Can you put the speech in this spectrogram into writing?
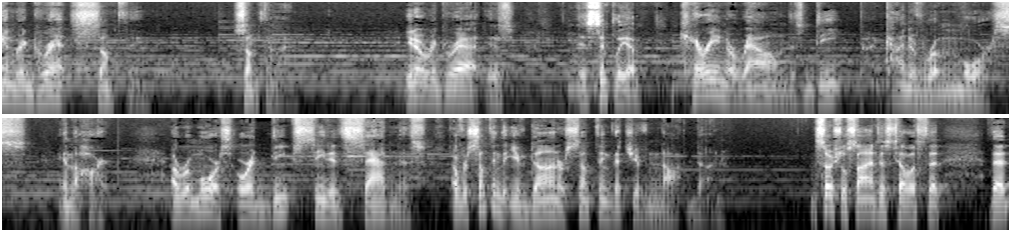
Can regret something sometime. You know, regret is, is simply a carrying around this deep kind of remorse in the heart. A remorse or a deep seated sadness over something that you've done or something that you've not done. Social scientists tell us that, that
